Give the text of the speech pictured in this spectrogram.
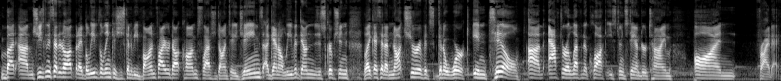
But um, she's going to set it all up, but I believe the link is just going to be bonfire.com slash Dante James. Again, I'll leave it down in the description. Like I said, I'm not sure sure if it's going to work until um, after 11 o'clock Eastern Standard Time on Friday.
